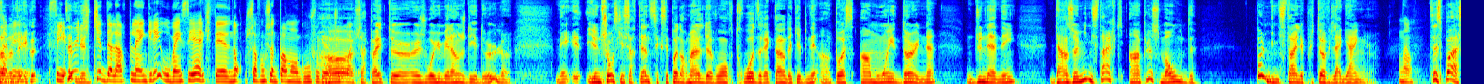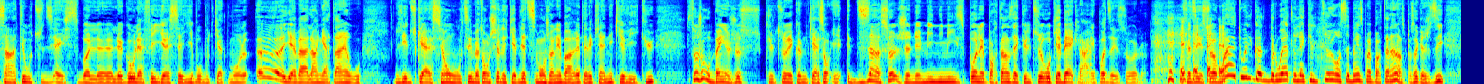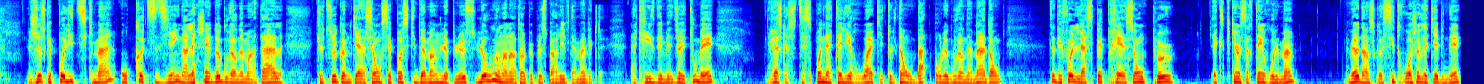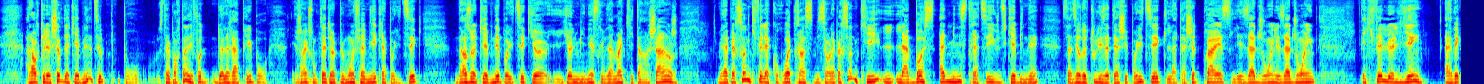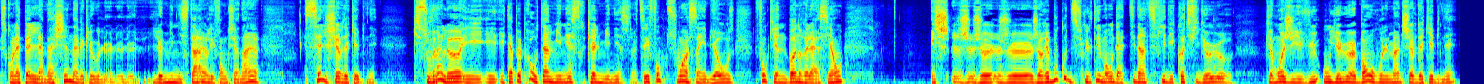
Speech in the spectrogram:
c'est eux qui quittent de leur plein gré ou bien c'est elle qui fait non, ça fonctionne pas à mon goût. ah, ça peut être un joyeux mélange des deux. Là. Mais il y a une chose qui est certaine, c'est que c'est pas normal de voir trois directeurs de cabinet en poste en moins d'un an, d'une année, dans un ministère qui, en plus, mode, pas le ministère le plus tough de la gang. Non. Tu sais, c'est pas à santé où tu dis, hey, c'est le, le gars ou la fille il a essayé, pour au bout de quatre mois, là, euh, il y avait la langue à terre ou l'éducation ou, tu sais, mettons, le chef de cabinet de Simon Jolin Barrette avec l'année qu'il a vécu. C'est toujours bien juste culture et communication. Et disant ça, je ne minimise pas l'importance de la culture au Québec. Là. Arrête pas dire ça. Là. Il fait dire ça. Ouais, toi, le gars de droite, la culture, on sait bien, c'est pas important. Non, non, c'est pas ça que je dis. Juste que politiquement, au quotidien, dans l'agenda gouvernemental, culture, communication, c'est pas ce qui demande le plus. Là, oui, on en entend un peu plus parler, évidemment, avec la crise des médias et tout, mais reste que c'est pas Nathalie Roy qui est tout le temps au bat pour le gouvernement. Donc, tu sais, des fois, l'aspect pression peut expliquer un certain roulement. Mais là, dans ce cas-ci, trois chefs de cabinet, alors que le chef de cabinet, c'est important des fois de le rappeler pour les gens qui sont peut-être un peu moins familiers que la politique. Dans un cabinet politique, il y, il y a le ministre, évidemment, qui est en charge. Mais la personne qui fait la courroie de transmission, la personne qui est la bosse administrative du cabinet, c'est-à-dire de tous les attachés politiques, l'attaché de presse, les adjoints, les adjointes, et qui fait le lien avec ce qu'on appelle la machine, avec le, ministère, les fonctionnaires, c'est le chef de cabinet qui souvent là est, à peu près autant ministre que le ministre. Il faut que tu sois en symbiose, il faut qu'il y ait une bonne relation. Et j'aurais beaucoup de difficultés, monde, à t'identifier des cas de figure que moi j'ai vu où il y a eu un bon roulement de chef de cabinet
